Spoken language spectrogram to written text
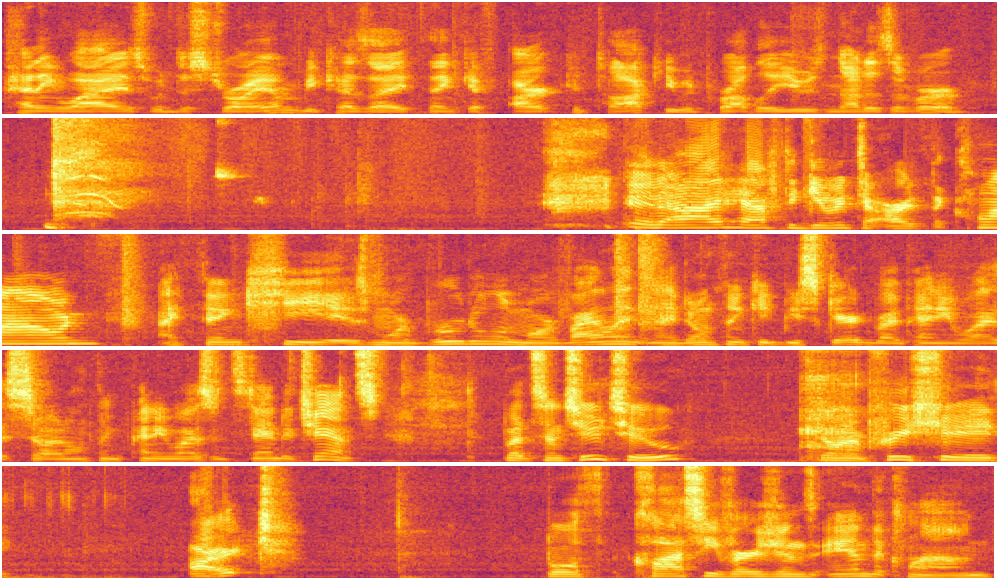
Pennywise would destroy him because I think if Art could talk, he would probably use nut as a verb. And I have to give it to Art the Clown. I think he is more brutal and more violent, and I don't think he'd be scared by Pennywise, so I don't think Pennywise would stand a chance. But since you two don't appreciate Art, both classy versions and the clown,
